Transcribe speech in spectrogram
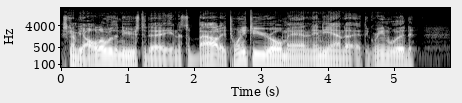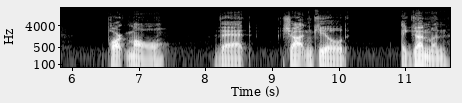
It's going to be all over the news today, and it's about a 22 year old man in Indiana at the Greenwood Park Mall that shot and killed a gunman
